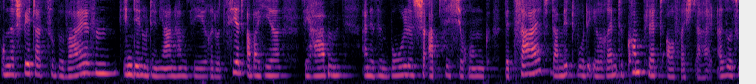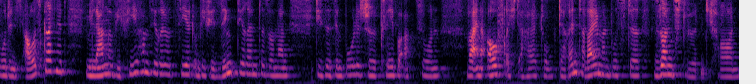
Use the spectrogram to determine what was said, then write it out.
um das später zu beweisen. In den und den Jahren haben sie reduziert, aber hier, sie haben eine symbolische Absicherung bezahlt. Damit wurde ihre Rente komplett aufrechterhalten. Also es wurde nicht ausgerechnet, wie lange, wie viel haben sie reduziert und wie viel sinkt die Rente, sondern diese symbolische Klebeaktion war eine Aufrechterhaltung der Rente, weil man wusste, sonst würden die Frauen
